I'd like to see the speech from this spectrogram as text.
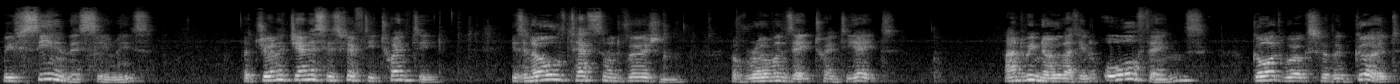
We've seen in this series that Genesis 50:20 is an Old Testament version of Romans 8:28. And we know that in all things God works for the good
